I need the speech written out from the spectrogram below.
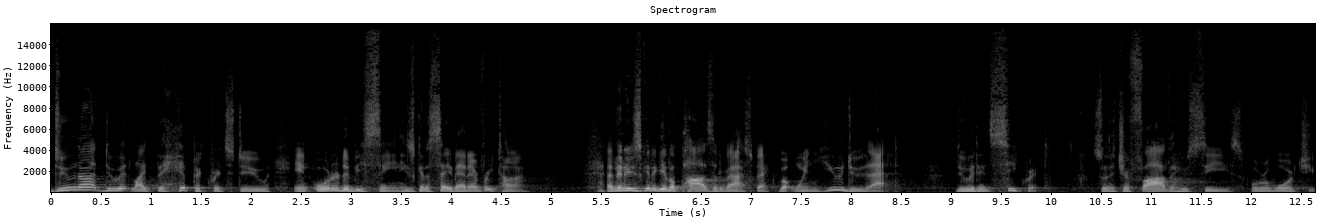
Do not do it like the hypocrites do in order to be seen. He's going to say that every time. And then he's going to give a positive aspect. But when you do that, do it in secret so that your Father who sees will reward you.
